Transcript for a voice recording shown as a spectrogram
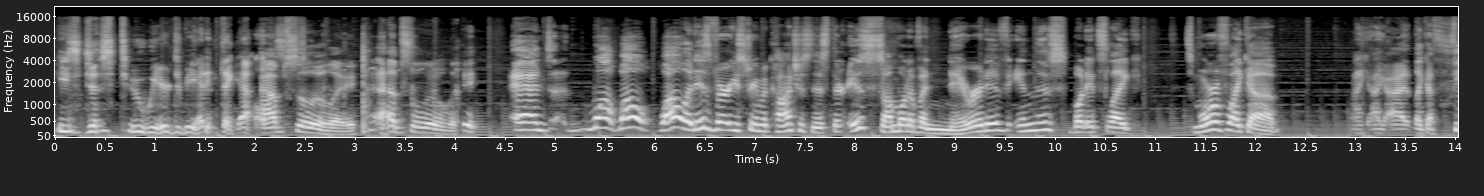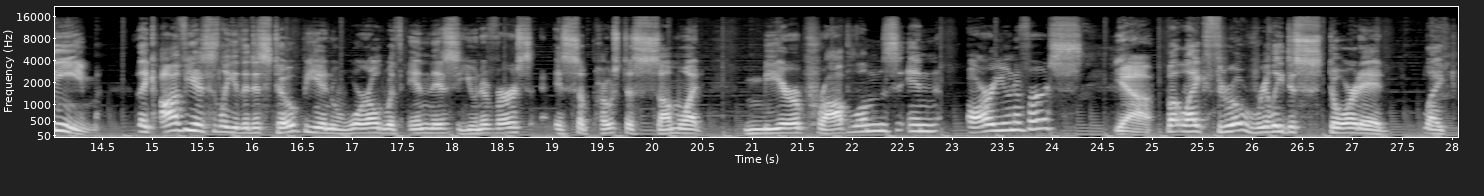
he's just too weird to be anything else. Absolutely. Absolutely. And while while while it is very stream of consciousness, there is somewhat of a narrative in this, but it's like it's more of like a like I, I, like a theme. Like obviously the dystopian world within this universe is supposed to somewhat mirror problems in our universe, Yeah, but like through a really distorted like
